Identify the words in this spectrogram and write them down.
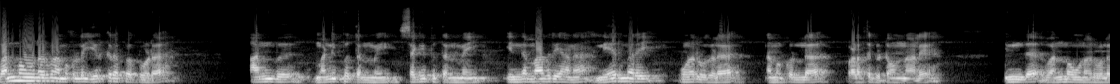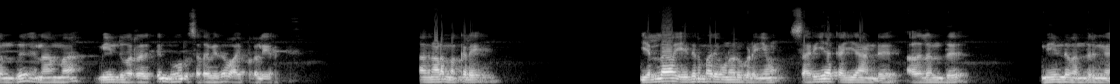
வன்ம உணர்வு நமக்குள்ள இருக்கிறப்ப கூட அன்பு மன்னிப்புத்தன்மை சகிப்புத்தன்மை இந்த மாதிரியான நேர்மறை உணர்வுகளை நமக்குள்ள வளர்த்துக்கிட்டோம்னாலே இந்த வன்ம உணர்வுலேருந்து நாம் மீண்டு வர்றதுக்கு நூறு சதவீத வாய்ப்புகள் இருக்கு. அதனால மக்களே எல்லா எதிர்மறை உணர்வுகளையும் சரியாக கையாண்டு அதுலேருந்து மீண்டு வந்துருங்க.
